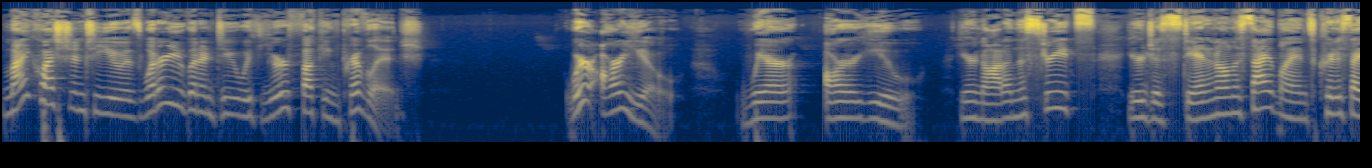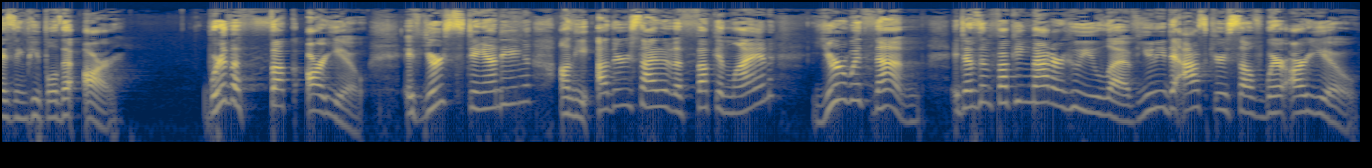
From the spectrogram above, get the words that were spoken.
My question to you is what are you going to do with your fucking privilege? Where are you? Where are you? You're not on the streets. You're just standing on the sidelines criticizing people that are. Where the fuck are you? If you're standing on the other side of the fucking line, you're with them. It doesn't fucking matter who you love. You need to ask yourself, where are you?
